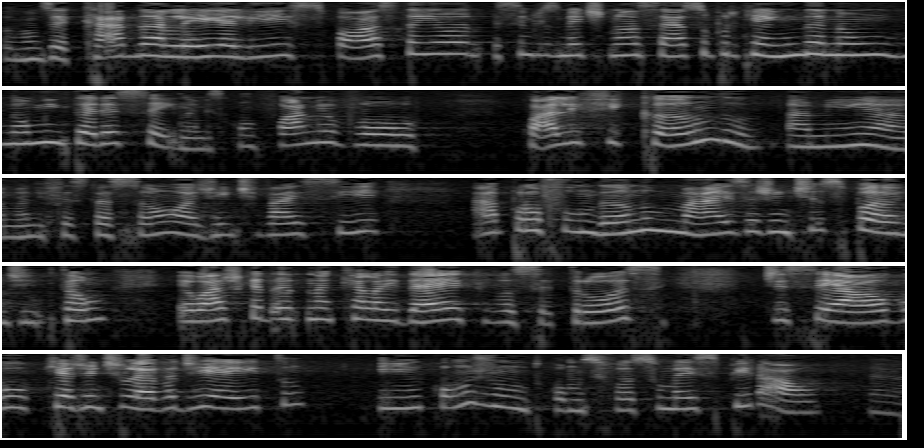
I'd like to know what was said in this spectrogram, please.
vamos dizer, cada lei ali exposta e eu simplesmente não acesso porque ainda não, não me interessei. Né? Mas conforme eu vou qualificando a minha manifestação, a gente vai se aprofundando mais, a gente expande. Então, eu acho que é naquela ideia que você trouxe de ser algo que a gente leva de eito e em conjunto, como se fosse uma espiral. É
